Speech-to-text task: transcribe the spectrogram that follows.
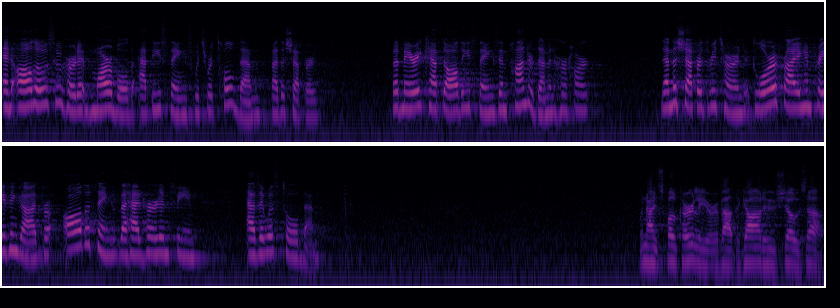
And all those who heard it marveled at these things which were told them by the shepherds. But Mary kept all these things and pondered them in her heart. Then the shepherds returned, glorifying and praising God for all the things that had heard and seen, as it was told them. When I spoke earlier about the God who shows up,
